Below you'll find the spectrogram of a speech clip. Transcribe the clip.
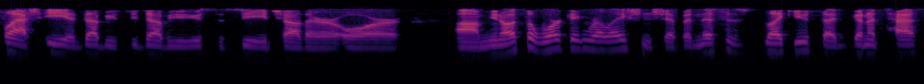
slash E and WCW used to see each other, or um, you know, it's a working relationship, and this is like you said, going to test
